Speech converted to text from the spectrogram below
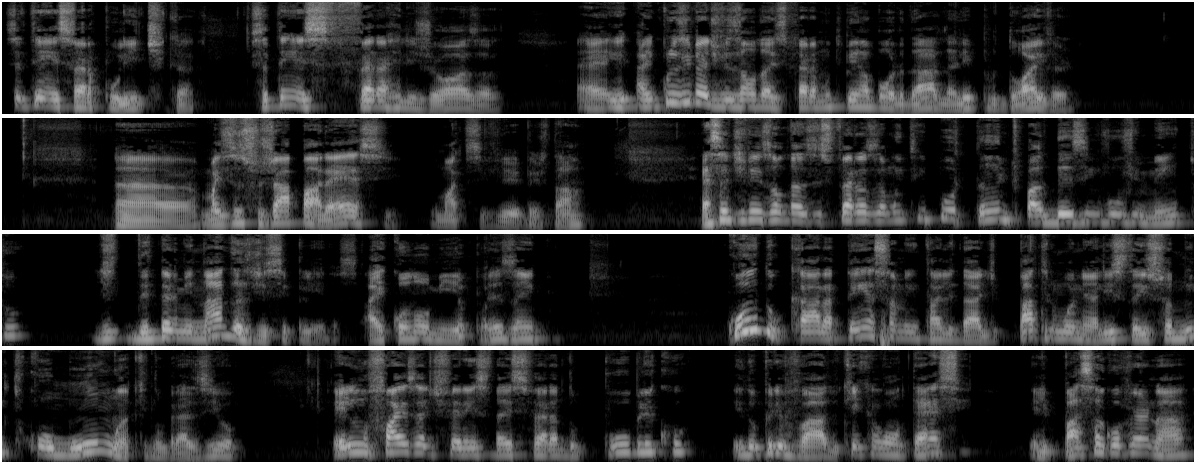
você tem a esfera política, você tem a esfera religiosa, é, inclusive a divisão da esfera é muito bem abordada ali por Doiver, uh, mas isso já aparece no Max Weber, tá? Essa divisão das esferas é muito importante para o desenvolvimento de determinadas disciplinas. A economia, por exemplo. Quando o cara tem essa mentalidade patrimonialista, isso é muito comum aqui no Brasil, ele não faz a diferença da esfera do público e do privado. O que, que acontece? Ele passa a governar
